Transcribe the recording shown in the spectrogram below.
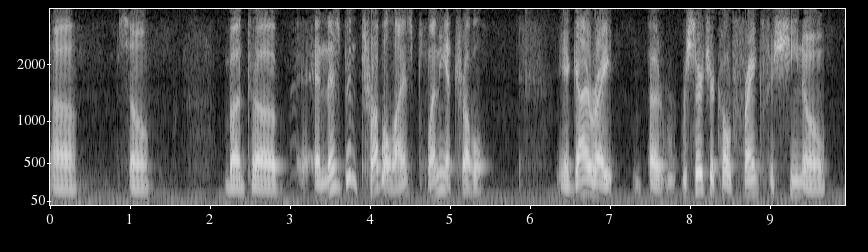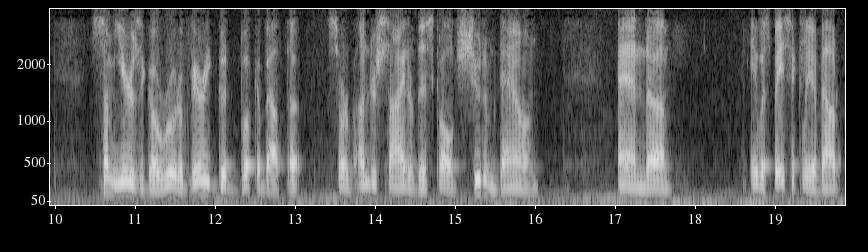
Uh, so, but uh, and there's been trouble. There's plenty of trouble. A guy, right, a researcher called Frank Feschino some years ago wrote a very good book about the sort of underside of this called "Shoot 'Em Down," and um, it was basically about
